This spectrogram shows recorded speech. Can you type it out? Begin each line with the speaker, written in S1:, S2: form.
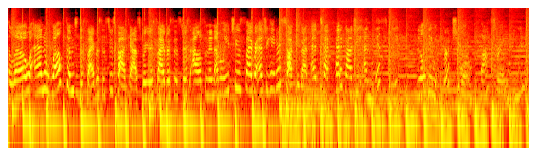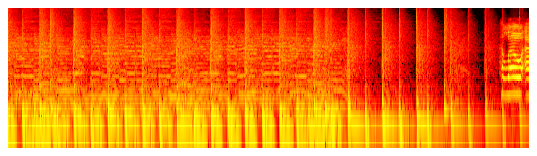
S1: Hello and welcome to the Cyber Sisters podcast, where your Cyber Sisters, Allison and Emily, two cyber educators talking about ed tech, pedagogy, and this week, building virtual classroom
